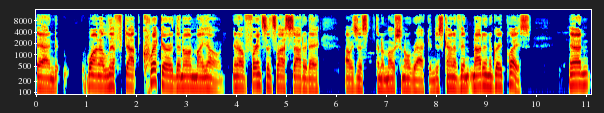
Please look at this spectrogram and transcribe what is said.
and want to lift up quicker than on my own. You know, for instance, last Saturday, I was just an emotional wreck and just kind of in, not in a great place. And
